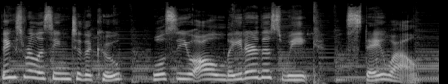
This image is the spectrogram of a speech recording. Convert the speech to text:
Thanks for listening to The Coop. We'll see you all later this week. Stay well.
